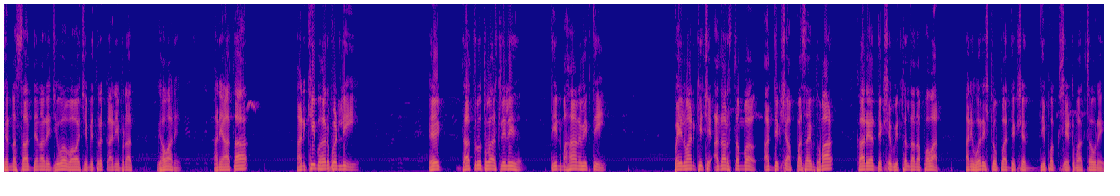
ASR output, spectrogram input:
त्यांना साथ देणारे जीवाभावाचे मित्र कानिपनाथ घवाने आणि आता आणखी भर पडली. एक धातृत्व असलेले तीन महान व्यक्ती पैलवानकीचे आधारस्तंभ अध्यक्ष अप्पासाहेब धुमाळ कार्याध्यक्ष विठ्ठलदादा पवार आणि वरिष्ठ उपाध्यक्ष दीपक शेठ वागचौरे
